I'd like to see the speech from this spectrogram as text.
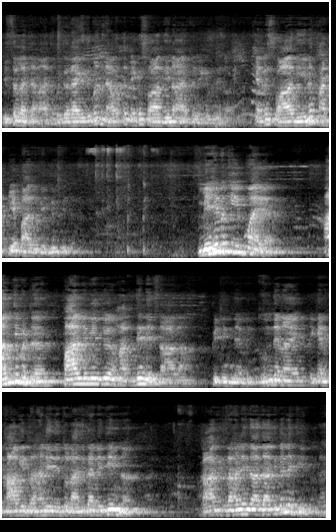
ඉතලා ජනාධිපතිවරයාගේ තිබුණ නැවත මේක ස්වාධීන ආයතනයකට දෙනවා. කියන්නේ ස්වාධීන කට්ටිය පාර්ලිමේන්තුවට විතර. මෙහෙම කියපු අය අන්තිමට පාර්ලිමේන්තුවේ හත් දෙනෙක් දාලා පිටින් දැම්මේ තුන් දෙනයි. ඒ කියන්නේ කාගේ ග්‍රහණයද ඒතකොට අධිකරණේ තියෙනවා. කාගේ ග්‍රහණයද අද අධිකරණේ තියෙනවා.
